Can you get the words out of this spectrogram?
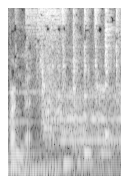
government.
